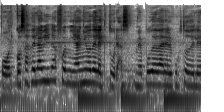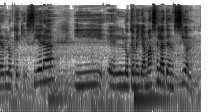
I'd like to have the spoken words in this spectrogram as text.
por cosas de la vida, fue mi año de lecturas. Me pude dar el gusto de leer lo que quisiera y lo que me llamase la atención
